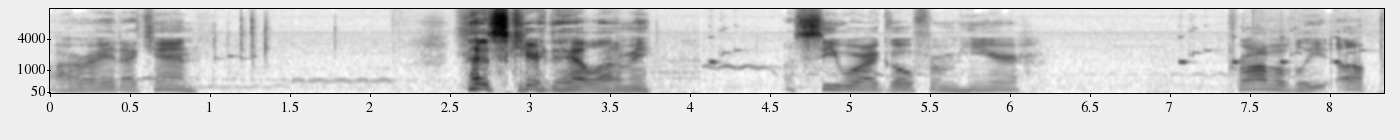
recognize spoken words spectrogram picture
Alright, I can. That scared the hell out of me. Let's see where I go from here. Probably up.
